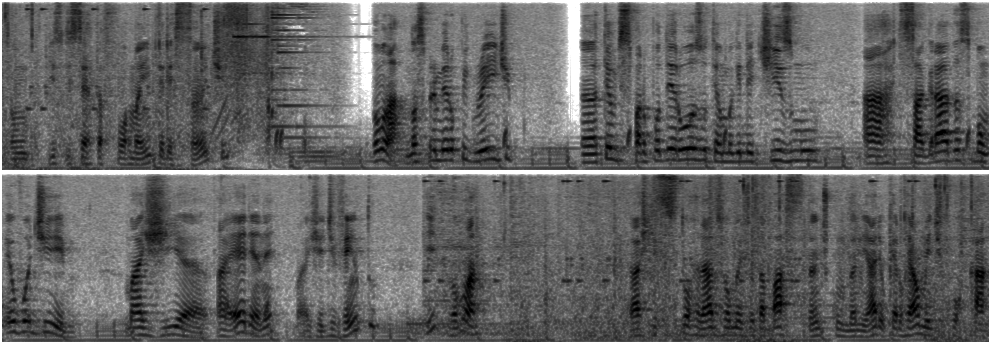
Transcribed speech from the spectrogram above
Então isso de certa forma é interessante. Vamos lá, nosso primeiro upgrade uh, tem o disparo poderoso, tem o magnetismo, artes sagradas. Bom, eu vou de magia aérea, né? Magia de vento. E vamos lá. Eu acho que esses tornados vão me ajudar bastante com dano em área. Eu quero realmente focar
